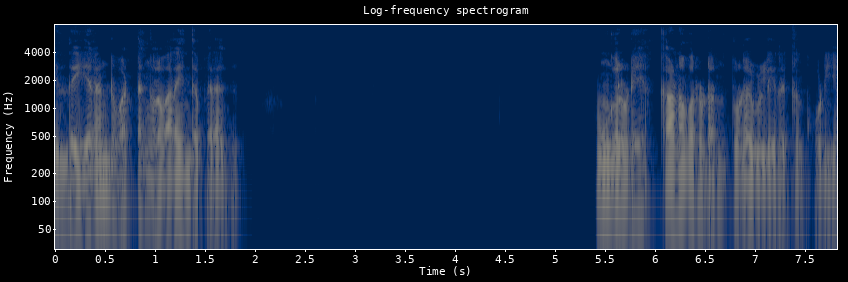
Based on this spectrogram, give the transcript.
இந்த இரண்டு வட்டங்கள் வரைந்த பிறகு உங்களுடைய கணவருடன் தொடர்பில் இருக்கக்கூடிய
